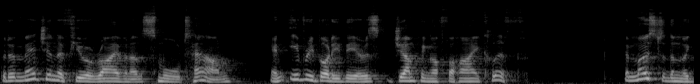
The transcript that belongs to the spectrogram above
but imagine if you arrive in a small town and everybody there is jumping off a high cliff. And most of them are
